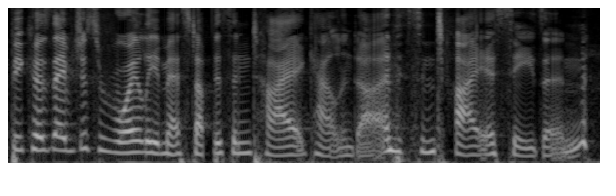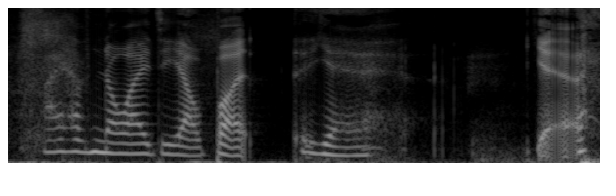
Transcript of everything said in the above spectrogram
because they've just royally messed up this entire calendar and this entire season? I have no idea, but yeah. Yeah.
